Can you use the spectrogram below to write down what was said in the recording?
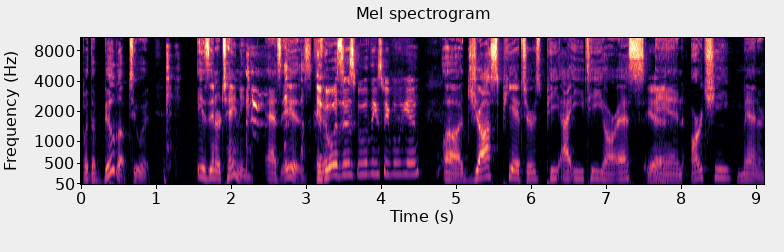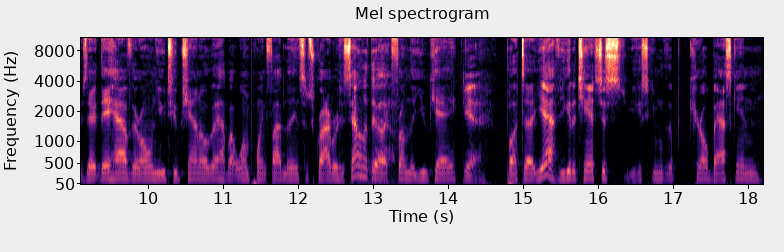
But the build up to it is entertaining as is. And who is this? Who are these people again? uh, Josh Pieters, P I E T R S, Yeah. and Archie Manners. They they have their own YouTube channel. They have about 1.5 million subscribers. It sounds like they're like from the UK. Yeah. But uh, yeah, if you get a chance, just you just can look up Carole Baskin,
